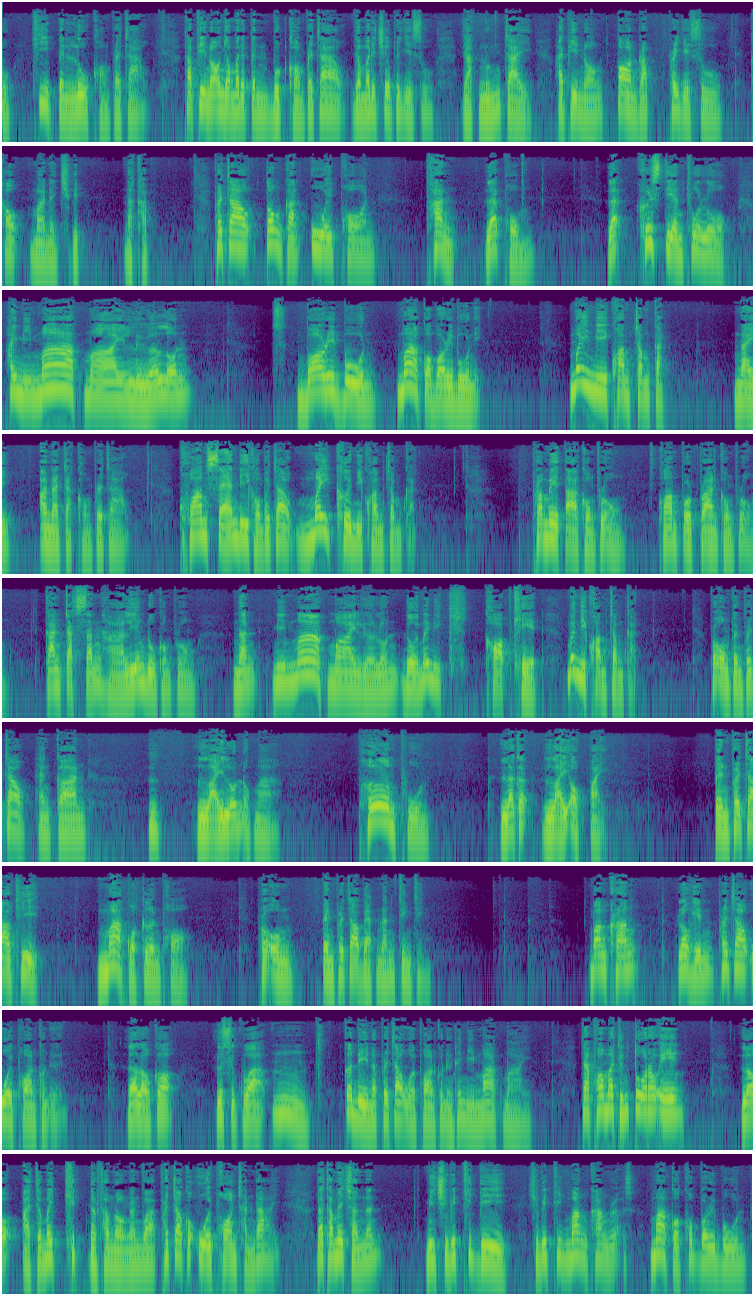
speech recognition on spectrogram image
ที่เป็นลูกของพระเจ้า ถ้าพี่น้องยังไม่ได้เป็นบุตรของพระเจ้า ยังไม่ได้เชื่อพระเยซู อยากหนุนใจให้พี่น้องต้อนรับพระเยซูเข้ามาในชีวิตนะครับ พระเจ้าต้องการอวยพรท่านและผม และคริสเตียนทั่วโลกให้มีมากมายเหลือล้น บริบูรณ์มากกว่าบริบูรณ์อีก ไม่มีความจำกัดในอาณาจักรของพระเจ้า ความแสนดีของพระเจ้าไม่เคยมีความจำกัด พระเมตตาของพระองค์ ความโปรดปรานของพระองค์ การจัดสรรหาเลี้ยงดูของพระองค์ นั้นมีมากมายเหลือล้น โดยไม่มีขอบเขต ไม่มีความจำกัด พระองค์เป็นพระเจ้าแห่งการไหลล้นออกมา เพิ่มพูน แล้วก็ไหลออกไป เป็นพระเจ้าที่มากกว่าเกินพอ พระองค์เป็นพระเจ้าแบบนั้นจริง ๆ บางครั้ง เราเห็นพระเจ้าอวยพรคนอื่น แล้วเราก็รู้สึกว่า อืม ก็ดีนะพระเจ้าอวยพรคนอื่นให้มีมากมาย แต่พอมาถึงตัวเราเอง เราอาจจะไม่คิดในทำนองนั้นว่า พระเจ้าก็อวยพรฉันได้ และทำให้ฉันนั้นมีชีวิตที่ดี ชีวิตที่มั่งคั่งมากกว่าครบบริบูรณ์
